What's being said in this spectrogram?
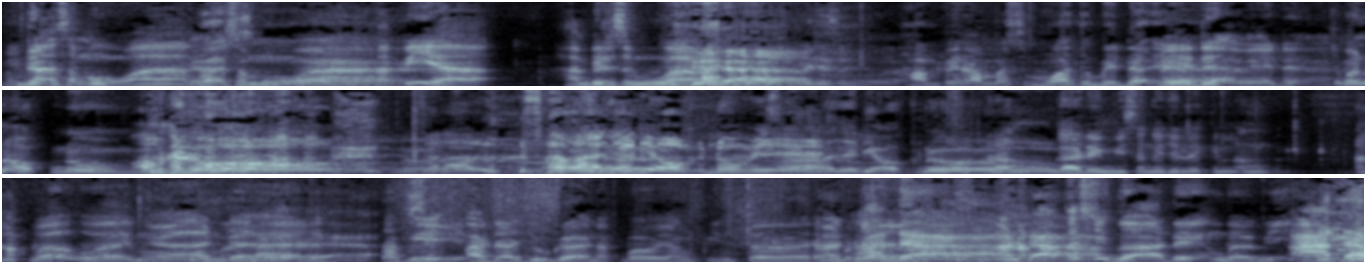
Enggak semua. Nggak semua. Tapi ya hampir semua. hampir semua. hampir sama semua tuh beda ya Beda, beda. Cuman oknum. Oknum. Selalu salahnya di oknum ya. Salahnya di oknum. Orang nggak ada yang bisa ngejelekin anak bawah emang. Hukum ada. Ada. tapi ada juga anak bawah yang pinter yang Ada. Ada. Anak Ada. atas juga ada yang babi. Ada.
